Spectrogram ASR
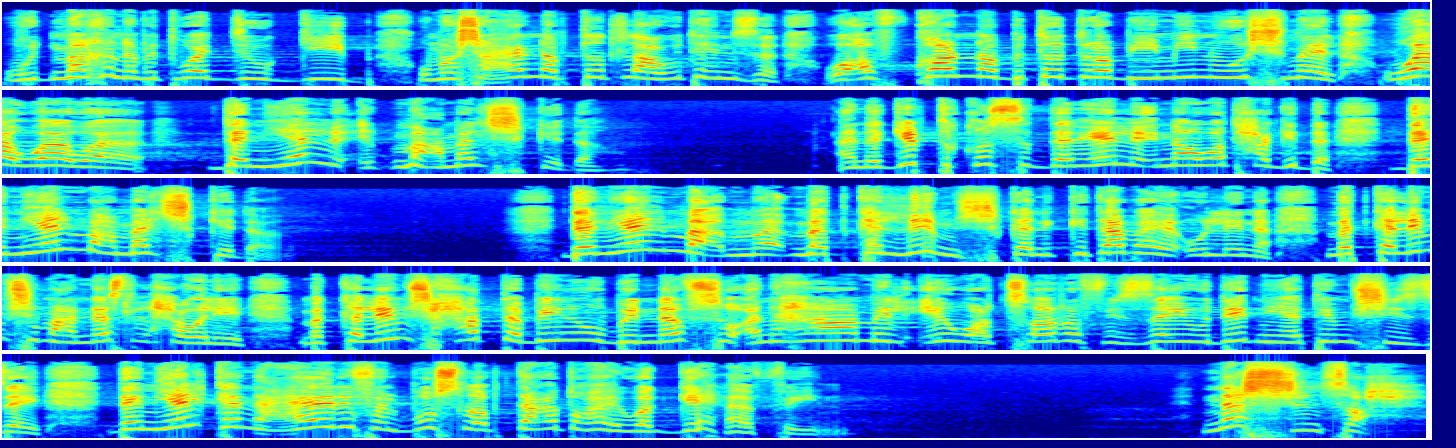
ودماغنا بتودي وتجيب ومشاعرنا بتطلع وتنزل وأفكارنا بتضرب يمين وشمال. و و و. دانيال ما عملش كده. أنا جبت قصة دانيال لأنها واضحة جدا. دانيال ما عملش كده. دانيال ما, ما, ما تكلمش كان الكتاب هيقول لنا ما تكلمش مع الناس اللي حواليه ما تكلمش حتى بينه وبين نفسه أنا هعمل إيه وأتصرف إزاي ودنيا تمشي إزاي. دانيال كان عارف البوصلة بتاعته هيوجهها فين. نشن صح.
